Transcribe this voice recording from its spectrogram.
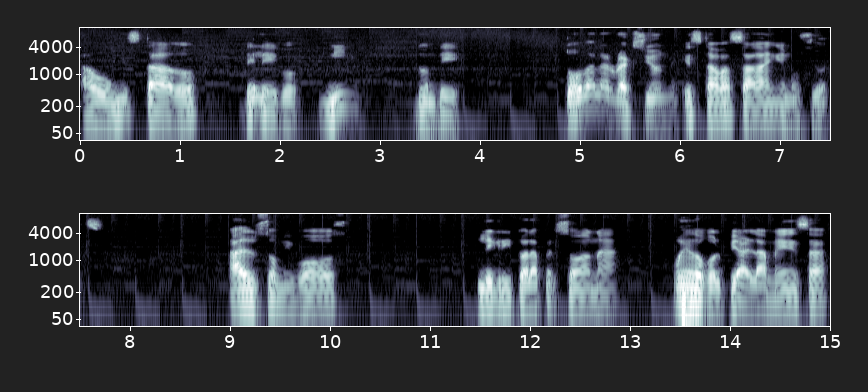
a un estado del ego niño, donde toda la reacción está basada en emociones. Alzo mi voz, le grito a la persona, puedo golpear la mesa,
